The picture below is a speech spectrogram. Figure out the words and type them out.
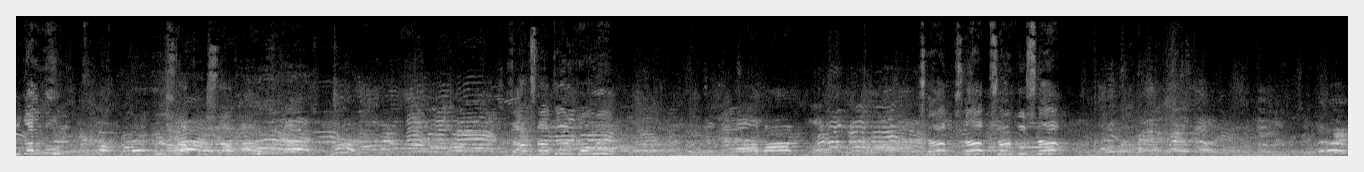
You gotta move. Your stuff, your stuff. Snap. What are you?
